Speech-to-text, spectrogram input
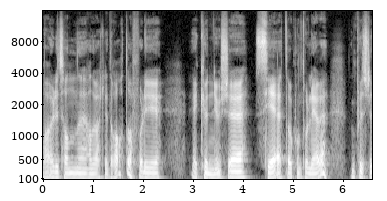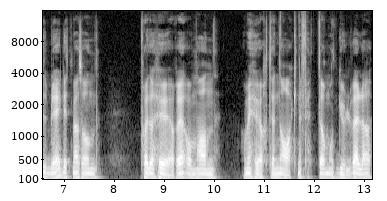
var litt sånn eh, Hadde vært litt rart, da. Fordi jeg kunne jo ikke se etter og kontrollere. Men plutselig ble jeg litt mer sånn Prøvde å høre om han Om jeg hørte nakne føtter mot gulvet, eller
